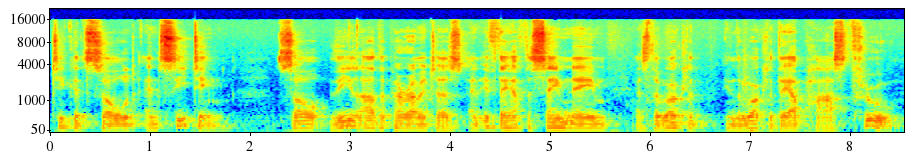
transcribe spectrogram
tickets sold and seating. So these are the parameters and if they have the same name as the worklet in the worklet they are passed through.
